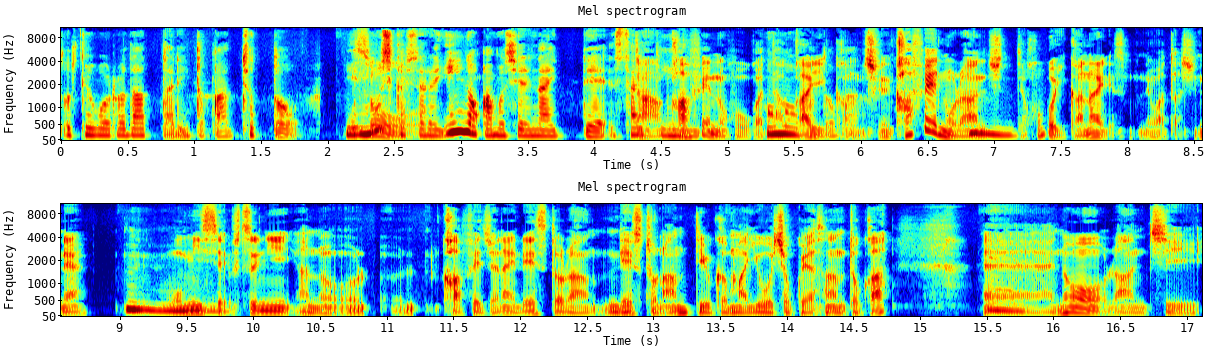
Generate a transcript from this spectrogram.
お手頃だったりとか、ちょっと、もしかしたらいいのかもしれないって、最近。あカフェの方が高いかもしれない。カフェのランチってほぼ行かないですもんね、私ね。うんお店、普通に、あの、カフェじゃない、レストラン、レストランっていうか、まあ、洋食屋さんとか、えーのランチ、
